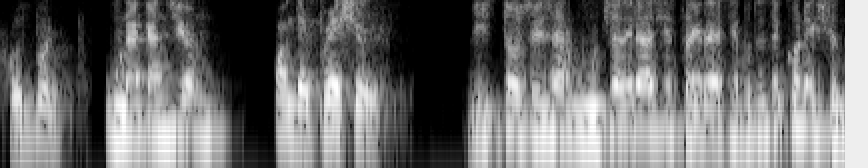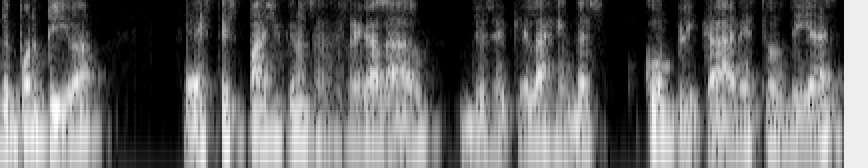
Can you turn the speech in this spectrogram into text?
Fútbol. Una canción. Under Pressure. Listo, César. Muchas gracias. Te agradecemos desde Conexión Deportiva este espacio que nos has regalado. Yo sé que la agenda es complicada en estos días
